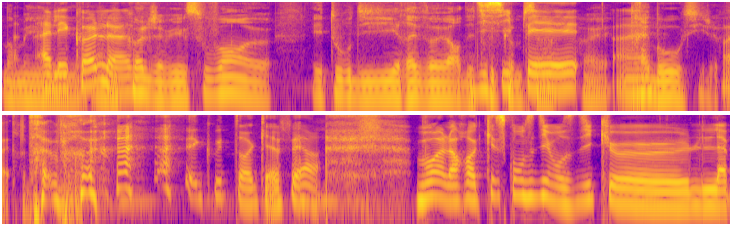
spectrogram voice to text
dans mes À l'école, à l'école, j'avais souvent euh, étourdi, rêveur, des trucs comme ça. Dissipé, Ouais. Très beau aussi. très très beau. Écoute, tant qu'à faire. Bon, alors, qu'est-ce qu'on se dit? On se dit que la-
